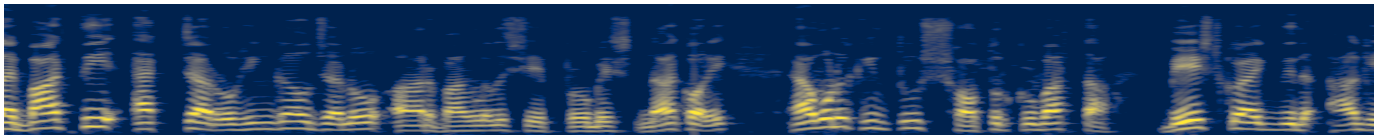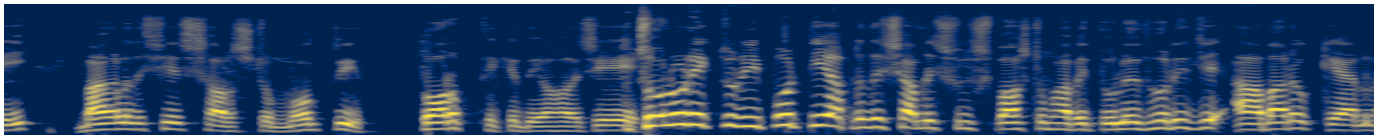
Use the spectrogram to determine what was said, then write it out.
তাই বাড়তি একটা রোহিঙ্গাও যেন আর বাংলাদেশে প্রবেশ না করে এমনও কিন্তু সতর্কবার্তা বেশ কয়েকদিন আগেই বাংলাদেশের স্বরাষ্ট্রমন্ত্রীর তরফ থেকে দেওয়া হয়েছে। চলুন একটু রিপোর্টটি আপনাদের সামনে সুস্পষ্টভাবে তুলে ধরি যে আবারও কেন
